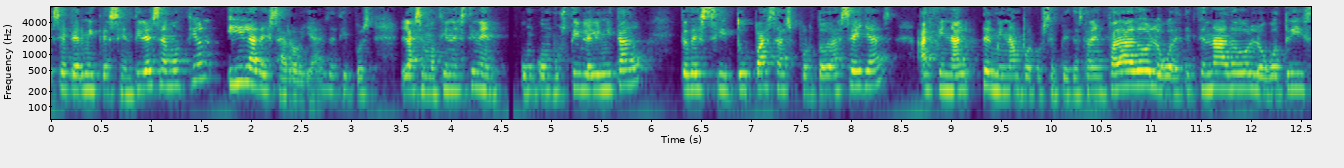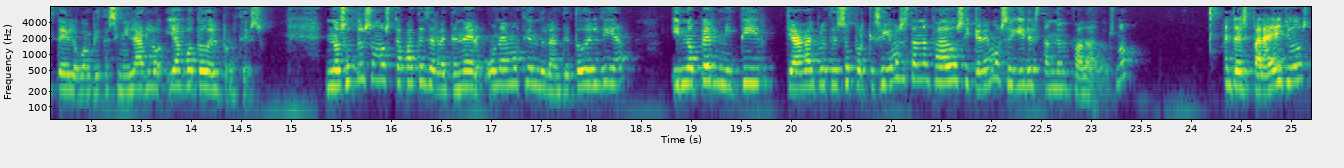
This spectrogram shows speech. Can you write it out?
se permite sentir esa emoción y la desarrolla. Es decir, pues las emociones tienen un combustible limitado entonces, si tú pasas por todas ellas, al final terminan por, pues empieza a estar enfadado, luego decepcionado, luego triste, luego empieza a asimilarlo y hago todo el proceso. Nosotros somos capaces de retener una emoción durante todo el día y no permitir que haga el proceso porque seguimos estando enfadados y queremos seguir estando enfadados, ¿no? Entonces, para ellos,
